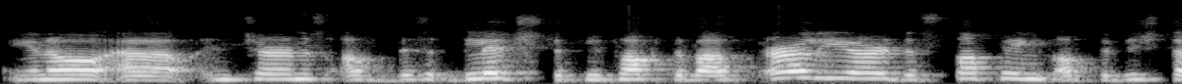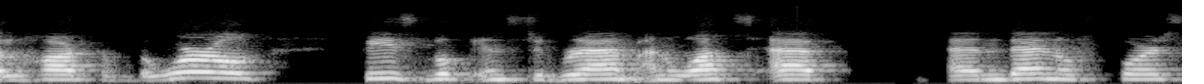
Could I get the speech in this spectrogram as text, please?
you know, uh, in terms of the glitch that we talked about earlier, the stopping of the digital heart of the world, Facebook, Instagram, and WhatsApp. And then, of course,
